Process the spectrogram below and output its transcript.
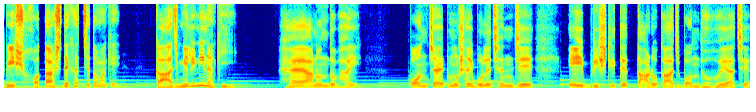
বেশ হতাশ দেখাচ্ছে তোমাকে? কাজ মেলেনি নাকি? হ্যাঁ আনন্দ ভাই। পঞ্চায়েত মশাই বলেছেন যে এই বৃষ্টিতে তারও কাজ বন্ধ হয়ে আছে।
